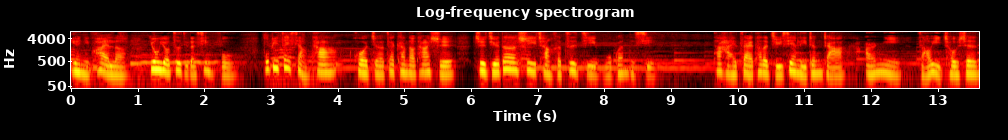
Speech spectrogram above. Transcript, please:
愿你快乐，拥有自己的幸福，不必再想他。或者在看到他时，只觉得是一场和自己无关的戏，他还在他的局限里挣扎，而你早已抽身，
